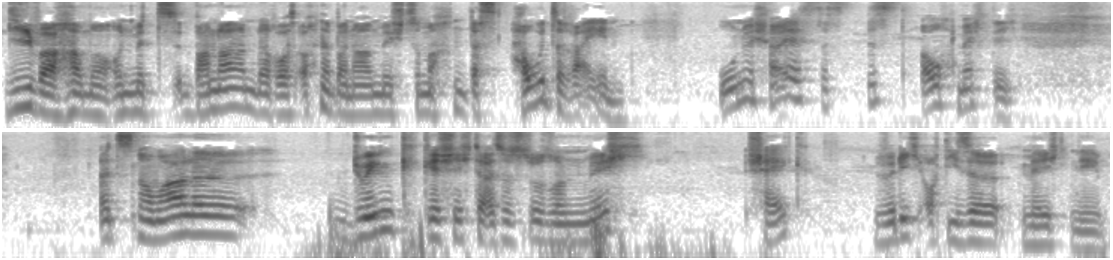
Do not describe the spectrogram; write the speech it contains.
die war Hammer. Und mit Bananen daraus auch eine Bananenmilch zu machen, das haut rein. Ohne Scheiß, das ist auch mächtig. Als normale Drink-Geschichte, also so ein Milchshake, würde ich auch diese Milch nehmen.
